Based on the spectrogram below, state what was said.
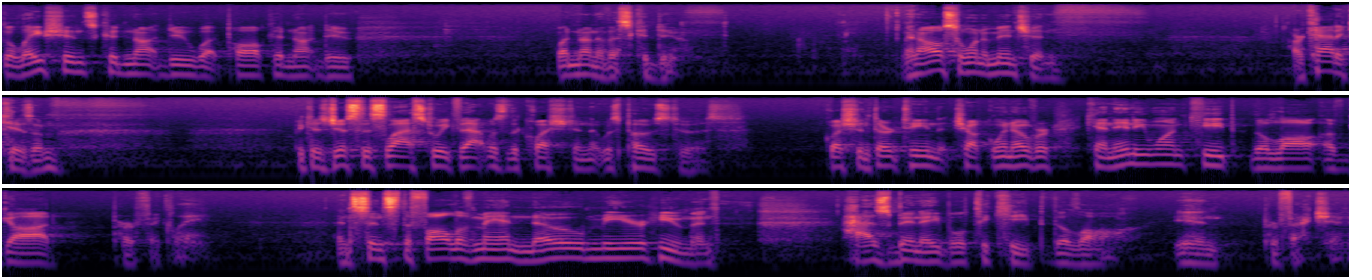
Galatians could not do, what Paul could not do, what none of us could do. And I also want to mention our catechism, because just this last week, that was the question that was posed to us. Question 13 that Chuck went over Can anyone keep the law of God perfectly? And since the fall of man, no mere human has been able to keep the law in perfection.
